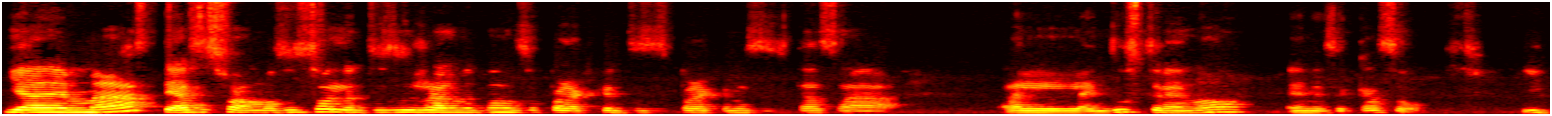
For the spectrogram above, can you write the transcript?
y además te haces famoso solo, entonces realmente no sé para qué, entonces para qué necesitas a, la industria, ¿no? En ese caso. Y,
